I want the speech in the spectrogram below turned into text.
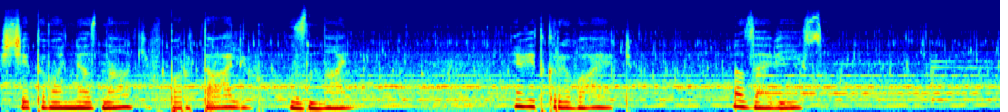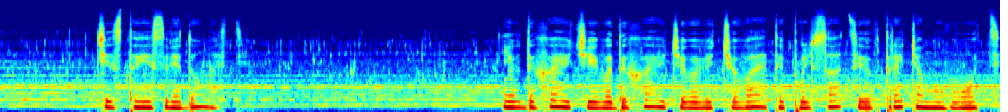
щитування знаків, порталів, знань, відкривають завісу чистої свідомості. І вдихаючи і видихаючи, ви відчуваєте пульсацію в третьому воці,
